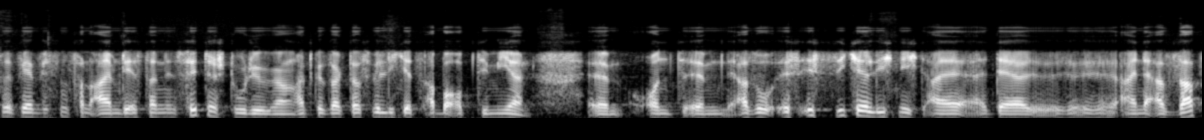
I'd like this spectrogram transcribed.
wir wissen von einem, der ist dann ins Fitnessstudio gegangen, hat gesagt, das will ich jetzt aber optimieren. Ähm, und ähm, also es ist sicherlich nicht äh, der, äh, ein Ersatz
